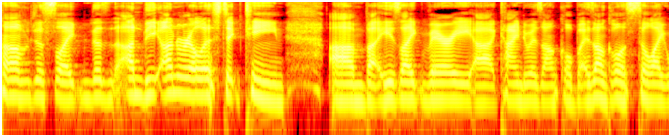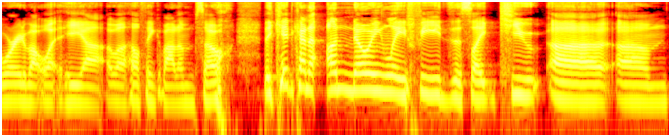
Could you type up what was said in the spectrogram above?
Um just like the unrealistic teen. Um but he's like very uh kind to his uncle but his uncle is still like worried about what he uh well he'll think about him. So the kid kind of unknowingly feeds this like cute uh um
